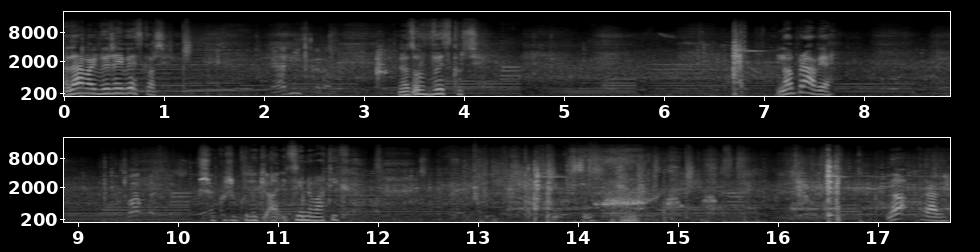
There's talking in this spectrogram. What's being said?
No dawaj, wyżej wyskocz. Ja nisko robię. No to wyskocz. No prawie. Złapać też. Szybko, szybko taki cinematic. No, prawie.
